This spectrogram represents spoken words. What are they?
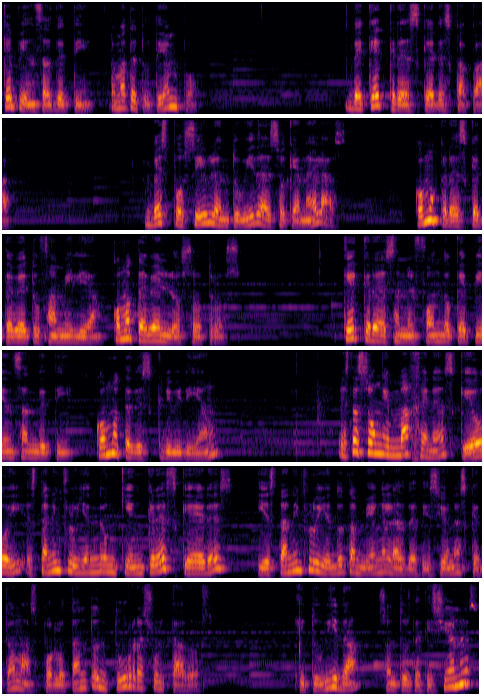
¿Qué piensas de ti? Tómate tu tiempo. ¿De qué crees que eres capaz? ¿Ves posible en tu vida eso que anhelas? ¿Cómo crees que te ve tu familia? ¿Cómo te ven los otros? ¿Qué crees en el fondo que piensan de ti? ¿Cómo te describirían? Estas son imágenes que hoy están influyendo en quién crees que eres y están influyendo también en las decisiones que tomas, por lo tanto en tus resultados. Y tu vida son tus decisiones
